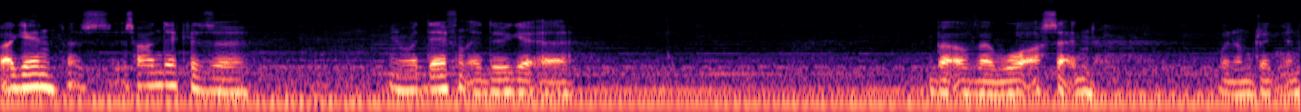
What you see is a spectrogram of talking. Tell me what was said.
But again, it's, it's handy because uh, you know I definitely do get a bit of uh, water sitting when I'm drinking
